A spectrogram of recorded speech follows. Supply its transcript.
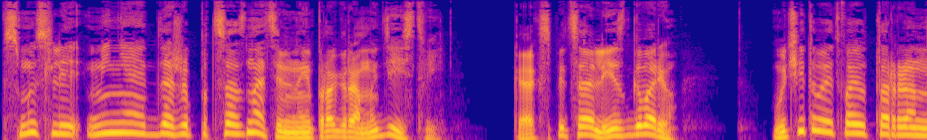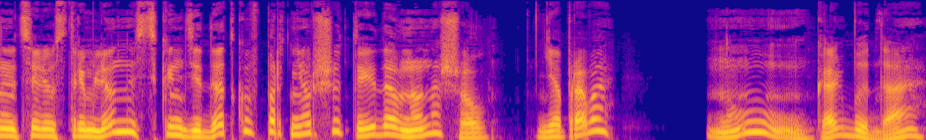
В смысле, меняет даже подсознательные программы действий. Как специалист говорю. Учитывая твою таранную целеустремленность, кандидатку в партнерши ты давно нашел. Я права? Ну, как бы да.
